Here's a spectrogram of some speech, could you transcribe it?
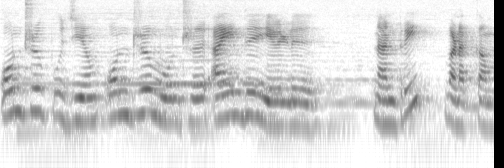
ஒன்று பூஜ்ஜியம் ஒன்று மூன்று ஐந்து ஏழு. நன்றி வணக்கம்.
